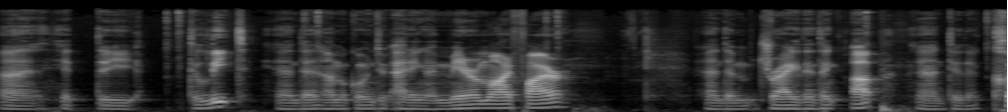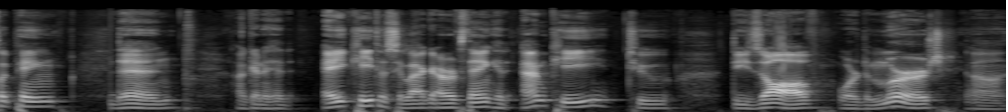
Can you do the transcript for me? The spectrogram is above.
uh, hit the delete and then I'm going to adding a mirror modifier and then drag the thing up and do the clipping then I'm gonna hit A key to select everything hit M key to dissolve or to merge uh,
